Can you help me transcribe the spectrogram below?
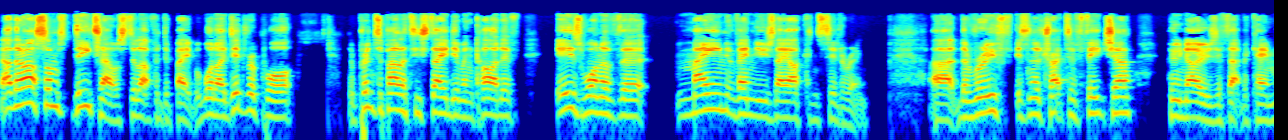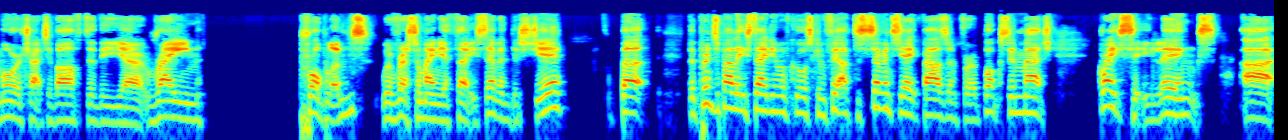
Now, there are some details still up for debate, but what I did report the Principality Stadium in Cardiff is one of the main venues they are considering. Uh, the roof is an attractive feature. Who knows if that became more attractive after the uh, rain problems with WrestleMania 37 this year? But the Principality Stadium, of course, can fit up to 78,000 for a boxing match. Great city links. Uh,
